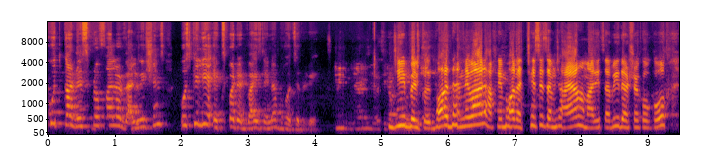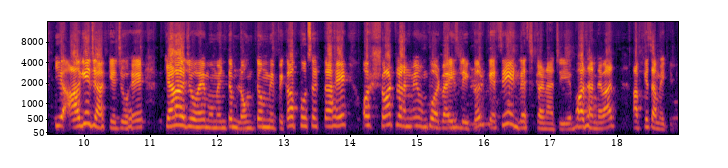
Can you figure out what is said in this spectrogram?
खुद का रिस्क प्रोफ़ाइल और वैल्यूएशन उसके लिए एक्सपर्ट एडवाइस लेना बहुत ज़रूरी है। जी बिल्कुल। बहुत धन्यवाद। आपने बहुत अच्छे से समझाया हमारे सभी दर्शकों को कि आगे जाके जो है क्या जो है मोमेंटम लॉन्ग टर्म में पिकअप हो सकता है और शॉर्ट रन में उनको एडवाइस लेकर कैसे इन्वेस्ट करना चाहिए। बहुत धन्यवाद आपके समय के लिए।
